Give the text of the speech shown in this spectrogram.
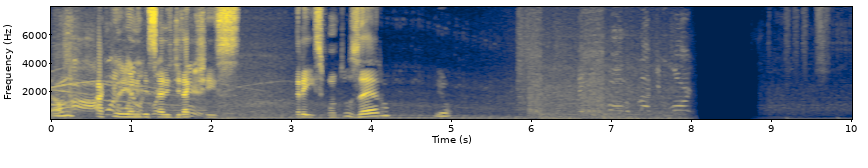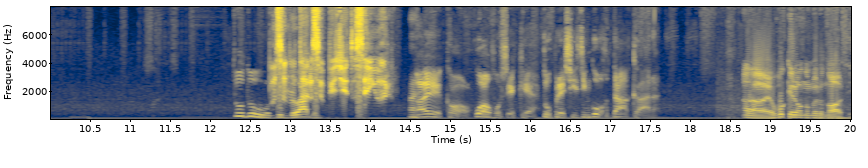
Então, aqui o NB Series DirectX 3.0. E o- Tudo dublado. Aê, Cole, qual você quer? Tu precisa engordar, cara. Ah, eu vou querer o número 9.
